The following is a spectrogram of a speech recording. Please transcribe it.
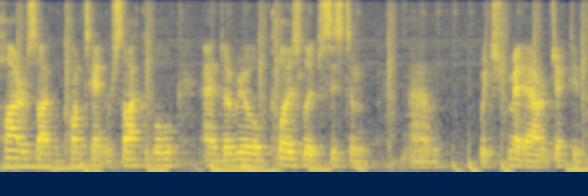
high recycled content, recyclable, and a real closed loop system, um, which met our objective.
